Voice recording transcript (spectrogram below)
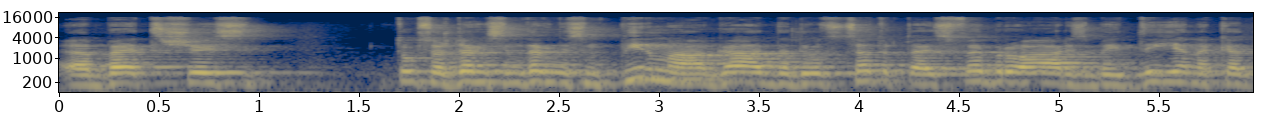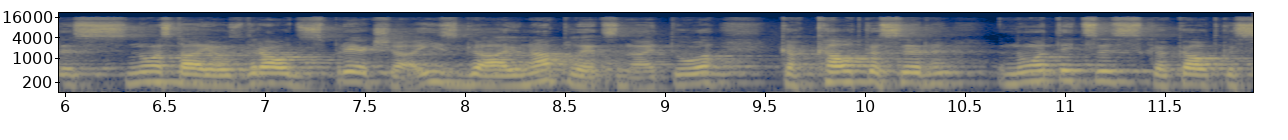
Eh, bet šis 1991. gada 24. februāris bija diena, kad es nostājos draudzes priekšā, izgāju un apliecināju to, ka kaut kas ir noticis, ka kaut kas,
